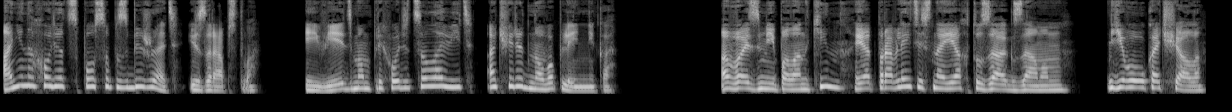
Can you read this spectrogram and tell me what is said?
они находят способ сбежать из рабства, и ведьмам приходится ловить очередного пленника. «Возьми паланкин и отправляйтесь на яхту за Акзамом. Его укачало».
